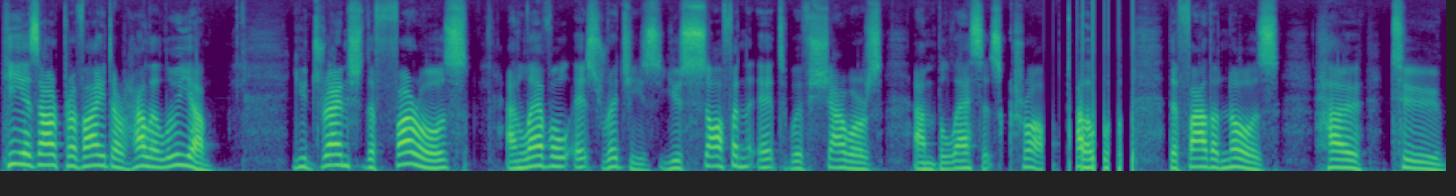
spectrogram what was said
He is our provider. Hallelujah. You drench the furrows and level its ridges. You soften it with showers and bless its crop. Hallelujah. The Father knows how to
